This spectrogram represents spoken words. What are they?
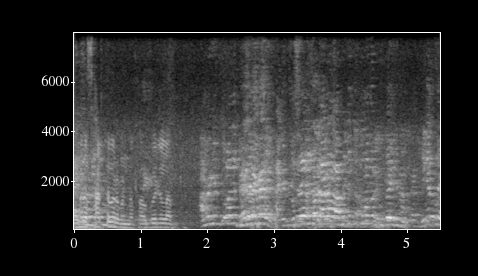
আমরা ছাড়তে পারবেন না ফাও করে লাভ আমি কিন্তু তোমাদের ঢুকাই দেব ঠিক আছে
